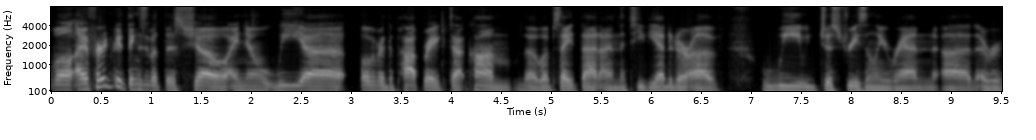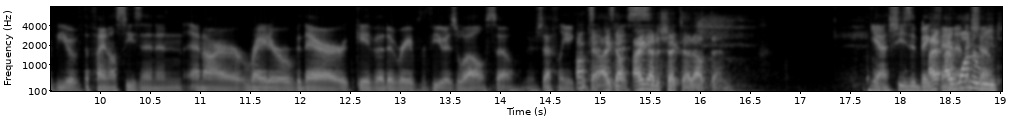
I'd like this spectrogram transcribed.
Well, I've heard good things about this show. I know we uh over the popbreak.com, the website that I'm the TV editor of, we just recently ran uh, a review of the final season, and and our writer over there gave it a rave review as well. So there's definitely a okay. I got I got to check that out then. Yeah, she's a big fan. I, I want to read.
